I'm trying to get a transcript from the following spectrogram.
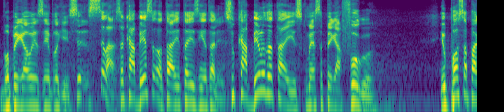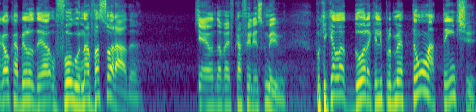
Vou pegar o um exemplo aqui. Se, sei lá, se a cabeça... Oh, tá, Thaisinha tá ali. Se o cabelo da Thaís começa a pegar fogo, eu posso apagar o cabelo dela, o fogo, na vassourada. Que ela ainda vai ficar feliz comigo. Porque aquela dor, aquele problema é tão latente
